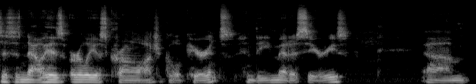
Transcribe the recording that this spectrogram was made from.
This is now his earliest chronological appearance in the meta series, um,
